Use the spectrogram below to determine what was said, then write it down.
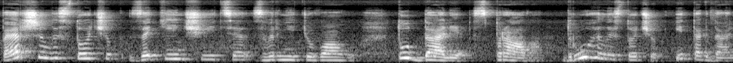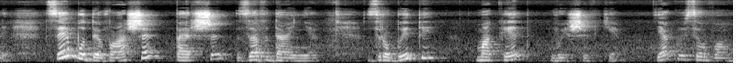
перший листочок, закінчується, зверніть увагу. Тут далі справа другий листочок і так далі. Це буде ваше перше завдання зробити макет вишивки. Дякую за увагу.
